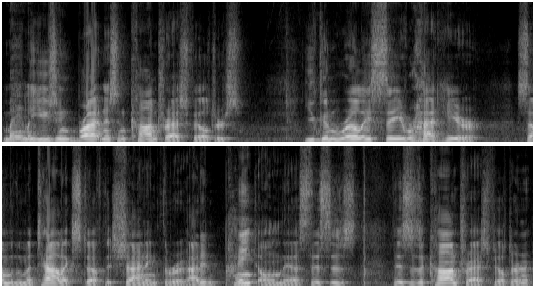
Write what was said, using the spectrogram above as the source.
mainly using brightness and contrast filters. You can really see right here some of the metallic stuff that's shining through. I didn't paint on this. This is this is a contrast filter. And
